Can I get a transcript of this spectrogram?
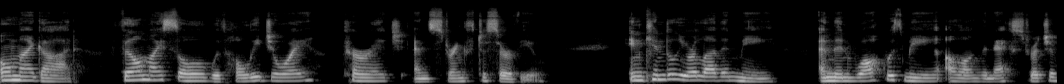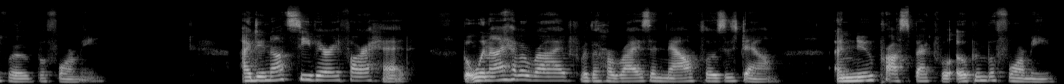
O my God, fill my soul with holy joy, courage, and strength to serve you. Enkindle your love in me, and then walk with me along the next stretch of road before me. I do not see very far ahead, but when I have arrived where the horizon now closes down, a new prospect will open before me,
